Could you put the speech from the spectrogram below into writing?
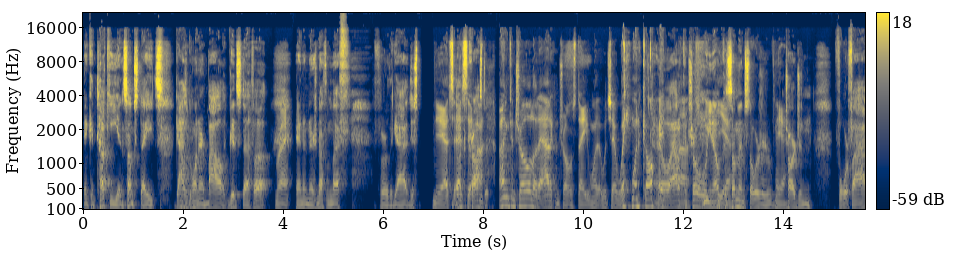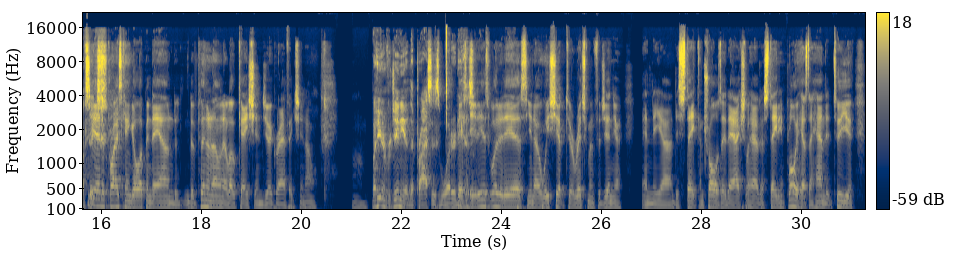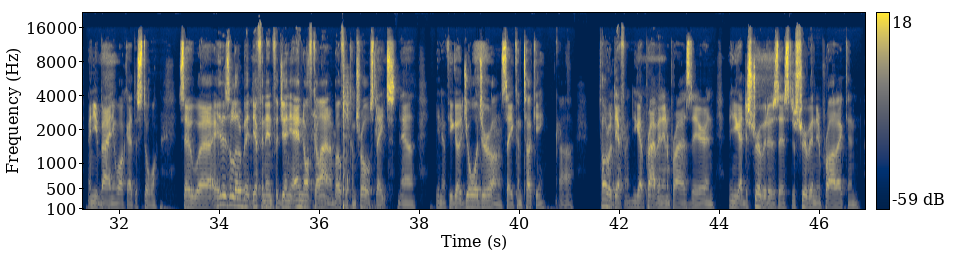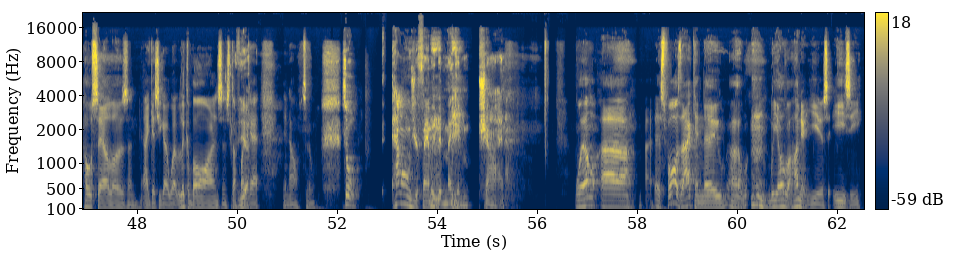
in Kentucky and some states, guys Mhm. will go in there and buy all the good stuff up, Right. and then there's nothing left for the guy just Yeah. That's that's it. Un- it. uncontrolled or the out of control state, wh- whichever way you want to call You it. out of Uh, control, you know, because yeah. some of them stores are Yeah. charging four, five, six. Yeah, the price can go up and down depending on the location, geographics. You know. Um, but here in Virginia, the price is what It's- is. It is what it is. You know, we ship to Richmond, Virginia, and the uh, the state controls it. They actually have the state employee has to hand it to you, and you buy and you walk out the store. So uh, it is a little bit different in Virginia and North Carolina. Both are control states. Now, you know, if you go Georgia or say Kentucky, uh, total different. You got private enterprise there, and then you got distributors that's distributing the product, and wholesalers, and I guess you got what liquor barns and stuff like Yeah. that. You know, so So, how long has your family been making shine? Well, uh, as far as I can know, uh, we over 100 years easy.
